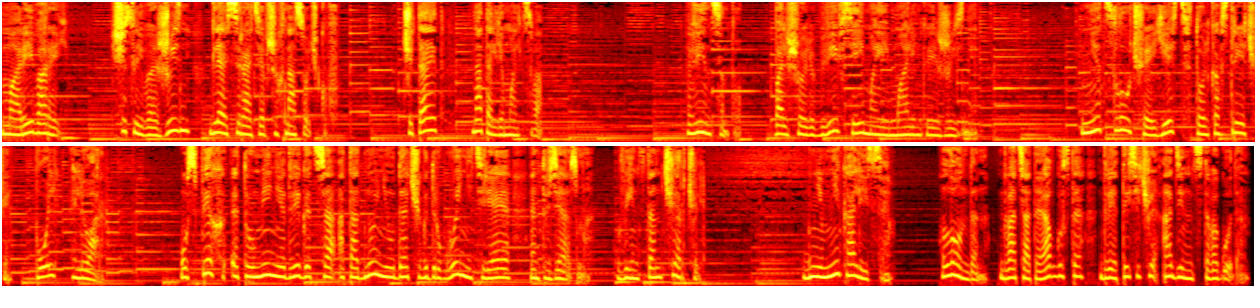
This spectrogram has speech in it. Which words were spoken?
Марии Варей. Счастливая жизнь для осиротевших носочков. Читает Наталья Мальцева. Винсенту. Большой любви всей моей маленькой жизни. Нет случая, есть только встречи. Поль Элюар. Успех — это умение двигаться от одной неудачи к другой, не теряя энтузиазма. Винстон Черчилль. Дневник Алисы. Лондон, 20 августа 2011 года.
